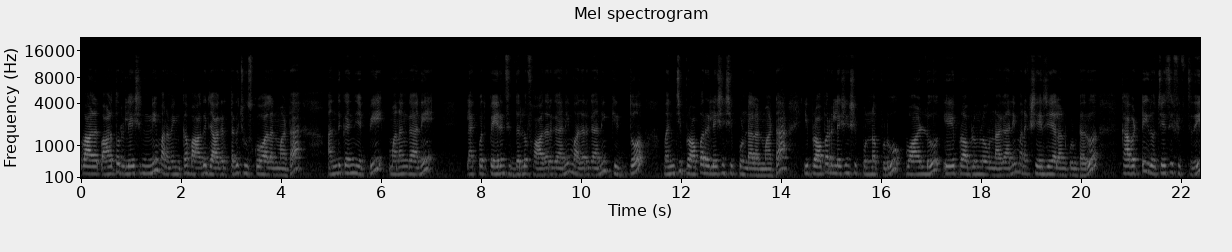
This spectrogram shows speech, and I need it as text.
వాళ్ళ వాళ్ళతో రిలేషన్ని మనం ఇంకా బాగా జాగ్రత్తగా చూసుకోవాలన్నమాట. అందుకని చెప్పి మనం కానీ లేకపోతే పేరెంట్స్ ఇద్దరిలో ఫాదర్ కానీ మదర్ కానీ కిడ్తో మంచి ప్రాపర్ రిలేషన్షిప్ ఉండాలన్నమాట. ఈ ప్రాపర్ రిలేషన్షిప్ ఉన్నప్పుడు వాళ్ళు ఏ ప్రాబ్లంలో ఉన్నా కానీ మనకు షేర్ చేయాలనుకుంటారు. కాబట్టి ఇది వచ్చేసి ఫిఫ్త్ది.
